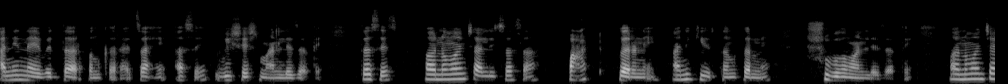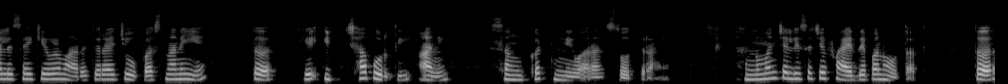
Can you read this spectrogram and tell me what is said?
आणि नैवेद्य अर्पण करायचं आहे असे विशेष मानले जाते. तसेच हनुमान चालिसाचा पाठ करणे आणि कीर्तन करणे शुभ मानले जाते. हनुमान चालिसा ही केवळ मारुतीरायाची उपासना नाहीये तर हे इच्छापूर्ती आणि संकट निवारण स्तोत्र आहे. हनुमान चालिसाचे फायदे पण होतात. तर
